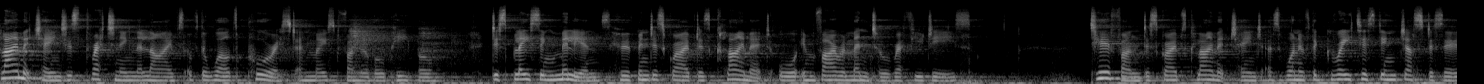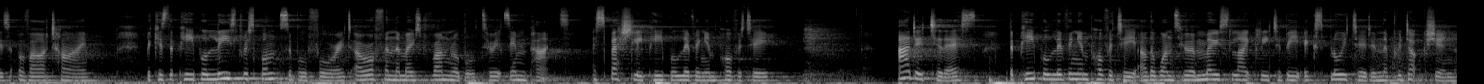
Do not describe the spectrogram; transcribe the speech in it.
Climate change is threatening the lives of the world's poorest and most vulnerable people, displacing millions who have been described as climate or environmental refugees. Tearfund describes climate change as one of the greatest injustices of our time because the people least responsible for it are often the most vulnerable to its impacts, especially people living in poverty. Added to this, the people living in poverty are the ones who are most likely to be exploited in the production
